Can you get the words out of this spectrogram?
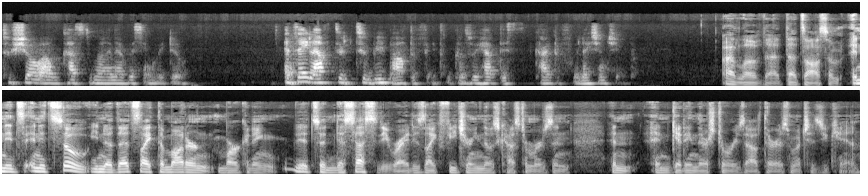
to show our customer in everything we do, and they love to to be part of it because we have this kind of relationship. I love that. That's awesome. And it's and it's so, you know, that's like the modern marketing. It's a necessity, right? Is like featuring those customers and and and getting their stories out there as much as you can.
